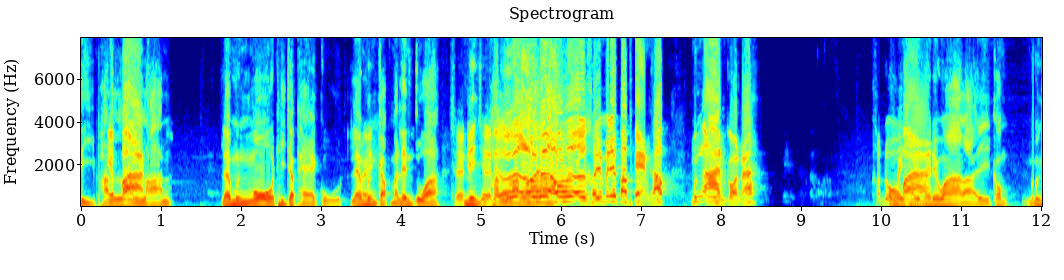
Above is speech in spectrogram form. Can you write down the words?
สี่พันล้านล้าน แล้วมึงโง่ที่จะแพ้กู แล้วมึงกลับมาเล่นตัวเชิญหดินึ่งเชิญดิพันเออล้านเอาเถล้าอะนเอาเถอะเออเขายังไม่ได้ปรับแผนครับ มึงอ่านก่อนนะเขาโดก็ไม่มา ใช่ไม่ได้ว่าอะไร ก็มึง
